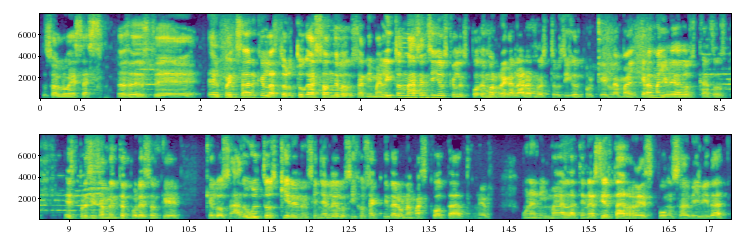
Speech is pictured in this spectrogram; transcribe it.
pues solo esas. Entonces, este, el pensar que las tortugas son de los animalitos más sencillos que les podemos regalar a nuestros hijos, porque en la ma- gran mayoría de los casos es precisamente por eso que, que los adultos quieren enseñarle a los hijos a cuidar una mascota, a tener un animal, a tener cierta responsabilidad.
